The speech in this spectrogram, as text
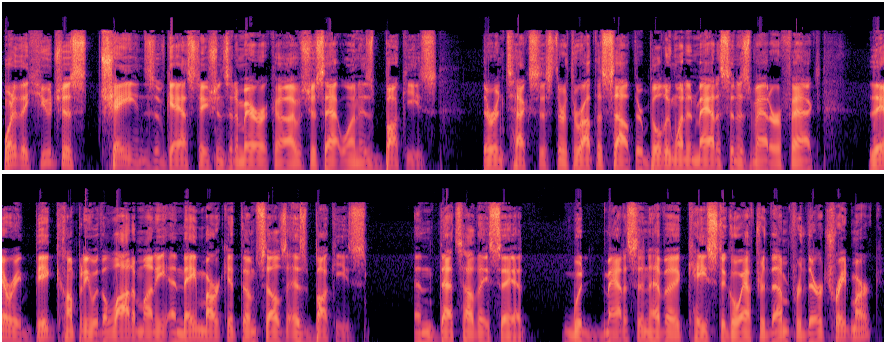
One of the hugest chains of gas stations in America, I was just at one, is Buc-ee's. They're in Texas. They're throughout the South. They're building one in Madison, as a matter of fact. They are a big company with a lot of money, and they market themselves as Buc-ee's, and that's how they say it. Would Madison have a case to go after them for their trademark?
